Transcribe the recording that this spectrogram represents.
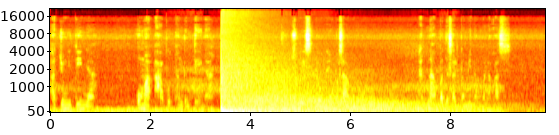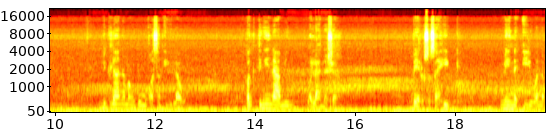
At yung ngiti niya umaabot hanggang tenga. Sumisigaw na yung kasama at napadasal kami ng malakas. Bigla namang bumukas ang ilaw. Pagtingin namin, wala na siya. Pero sa sahig, may naiwan na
